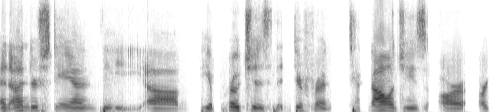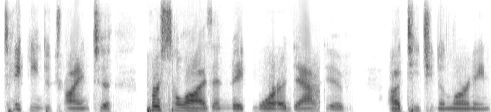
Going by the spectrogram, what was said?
and understand the, um, the approaches that different technologies are, are taking to trying to personalize and make more adaptive uh, teaching and learning.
